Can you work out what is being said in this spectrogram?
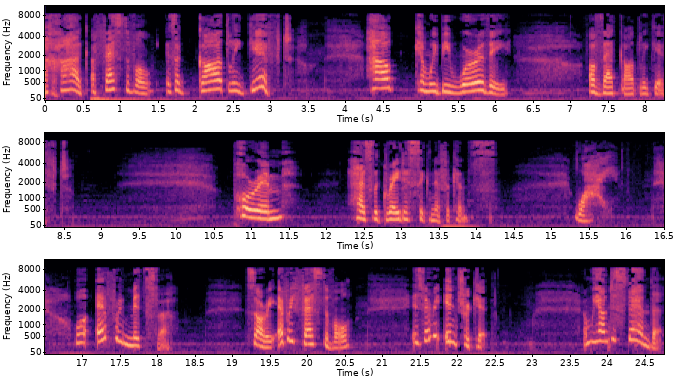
A Chag, a festival, is a godly gift. How can we be worthy of that godly gift? Purim has the greatest significance. Why? Well, every mitzvah, sorry, every festival is very intricate. And we understand that.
